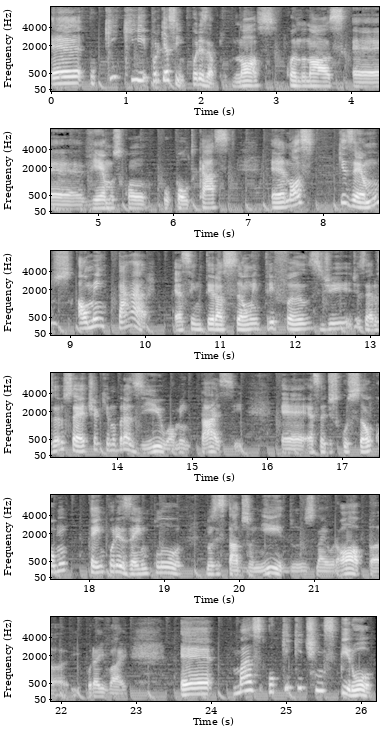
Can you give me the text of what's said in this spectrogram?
É o que que. Porque assim, por exemplo, nós, quando nós é, viemos com o podcast, é, nós quisemos aumentar essa interação entre fãs de, de 007 aqui no Brasil, aumentar esse, é, essa discussão, como tem, por exemplo, nos Estados Unidos, na Europa e por aí vai. É, Mas o que, que te inspirou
